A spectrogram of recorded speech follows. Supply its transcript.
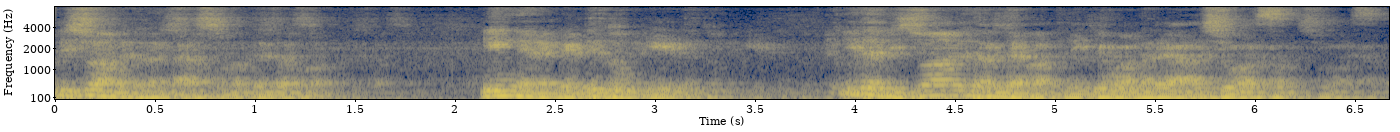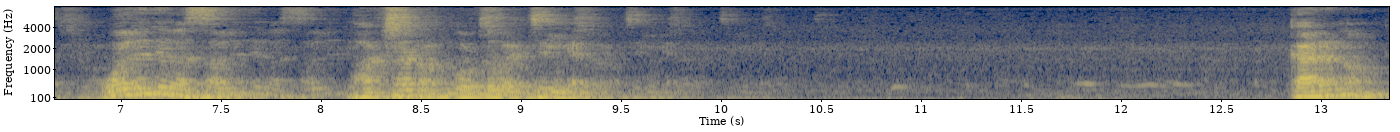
വിശ്വാമിത്രന്റെ ആശ്രമത്തിന്റെ പുറത്ത്. ഇങ്ങനെ കെട്ടിത്തൂക്കിയിരുന്നു ഇത് വിശ്വാമിത്രന്റെ പത്നിക്ക് വളരെ ആശ്വാസം. ഒരു ദിവസം ഭക്ഷണം കൊണ്ടുവച്ചില്ല. കാരണം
